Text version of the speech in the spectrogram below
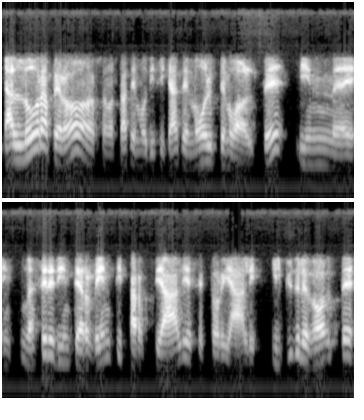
da allora però sono state modificate molte volte in, in una serie di interventi parziali e settoriali, il più delle volte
